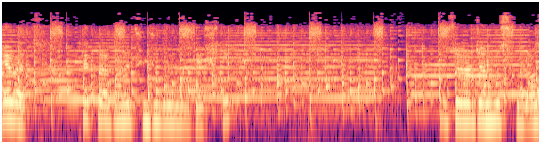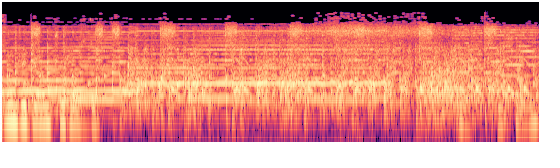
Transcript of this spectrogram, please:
Evet. Tekrardan üçüncü bölüme geçtik. Bu sefer canımız full. Az önce canım çok azdı. Evet, geçelim.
